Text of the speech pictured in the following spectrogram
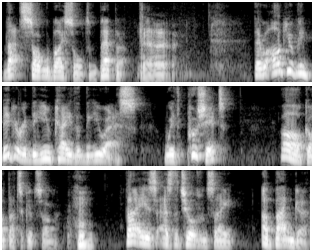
that song by Salt-N-Pepa. Ah. They were arguably bigger in the UK than the US, with Push It. Oh, God, that's a good song. that is, as the children say, a banger.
